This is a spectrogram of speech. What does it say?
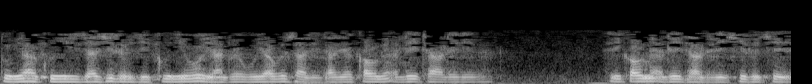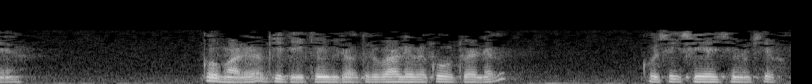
သူများကုညီရရှိလို့ရှိကုညီဖို့ရတဲ့ဝေယဝိသတွေဒါတွေကောင်းတဲ့အလေးထားလေးတွေပဲဒီကောင်းတဲ့အလေးထားလေးတွေရှိလို့ရှိရင် ကိုယ်မှလည်းအဖြစ်တွေကျင်းပြီးတော့သူတို့ဘာလည်းပဲကိုယ်အတွက်နဲ့ကိုယ်စိတ်ဆင်းရဲခြင်းမဖြစ်ဘူး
